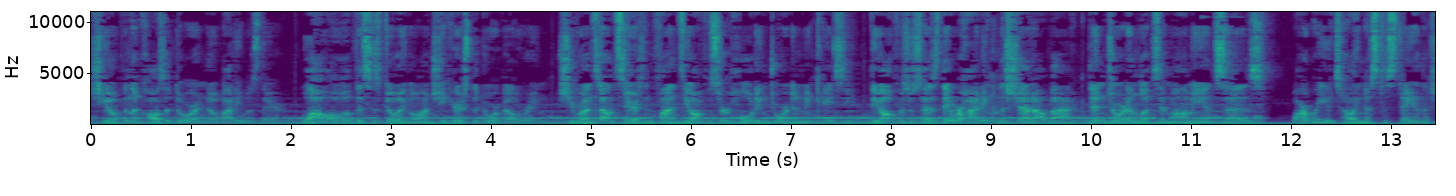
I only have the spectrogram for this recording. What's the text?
She opened the closet door and nobody was there. While all of this is going on, she hears the doorbell ring. She runs downstairs and finds the officer holding Jordan and Casey. The officer says, they were hiding in the shed out back. Then Jordan looks at mommy and says, why were you telling us to stay in the.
